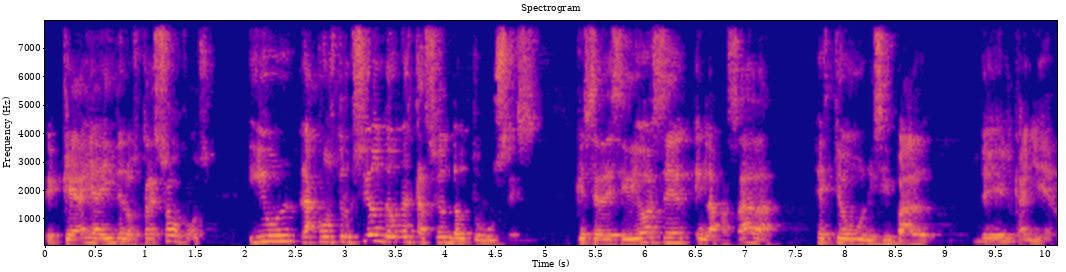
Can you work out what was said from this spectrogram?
eh, que hay ahí de los tres ojos y la construcción de una estación de autobuses que se decidió hacer en la pasada gestión municipal del Cañero.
